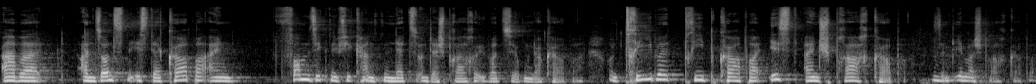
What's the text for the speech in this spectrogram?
aber ansonsten ist der Körper ein vom signifikanten Netz und der Sprache überzogener Körper. Und Triebe, Triebkörper ist ein Sprachkörper, sind mhm. immer Sprachkörper.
